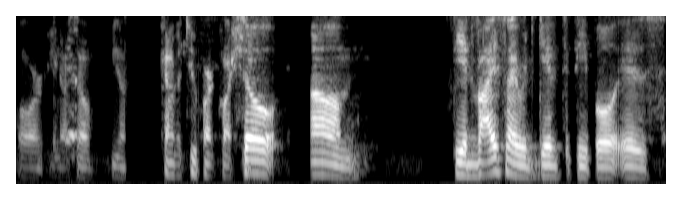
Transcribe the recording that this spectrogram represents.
Or, you know, so, you know, kind of a two part question. So, um, the advice I would give to people is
